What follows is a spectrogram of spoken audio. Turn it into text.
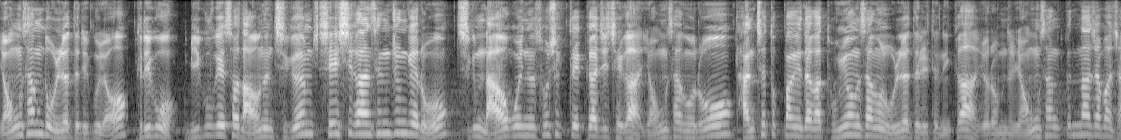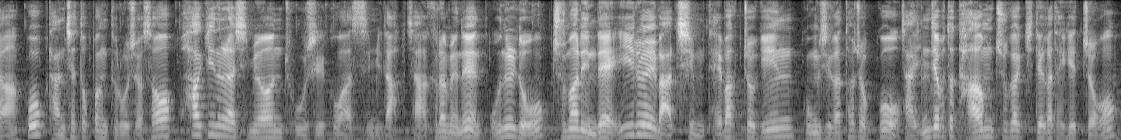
영상도 올려드리고요 그리고 미국에서 나오는 지금 실시간 생중계로 지금 나오고 있는 소식들까지 제가 영상으로 단체 톡방에다가 동영상을 올려드릴 테니까 여러분들 영상 끝나자마자 꼭 단체 톡방 들어오셔서 확인을 하시면 좋으실 것 같습니다. 자 그러면은 오늘도 주말인데 일요일 마침 대박적인 공시가 터졌고 자 이제부터 다음 주가 기대가 되겠죠.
